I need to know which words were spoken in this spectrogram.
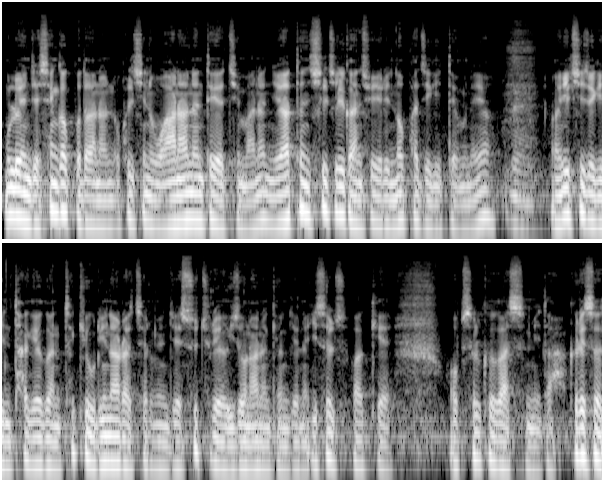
물론 이제 생각보다는 훨씬 완화는 되었지만은 여하튼 실질 관세율이 높아지기 때문에요. 네. 어, 일시적인 타격은 특히 우리나라처럼 이제 수출에 의존하는 경제는 있을 수밖에 없을 것 같습니다. 그래서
